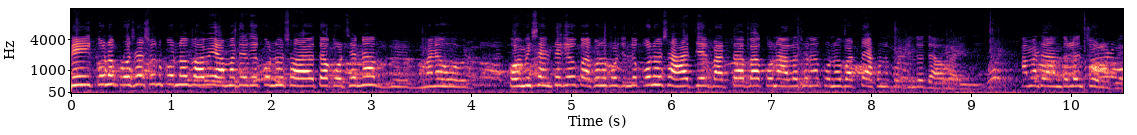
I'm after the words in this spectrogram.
নেই, কোনো প্রশাসন কোনোভাবে আমাদেরকে কোনো সহায়তা করছে না। মানে কমিশন থেকেও এখনও পর্যন্ত কোনো সাহায্যের বার্তা বা কোনো আলোচনা, কোনো বার্তা এখনও পর্যন্ত দেওয়া হয়নি। আমাদের আন্দোলন চলবে।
